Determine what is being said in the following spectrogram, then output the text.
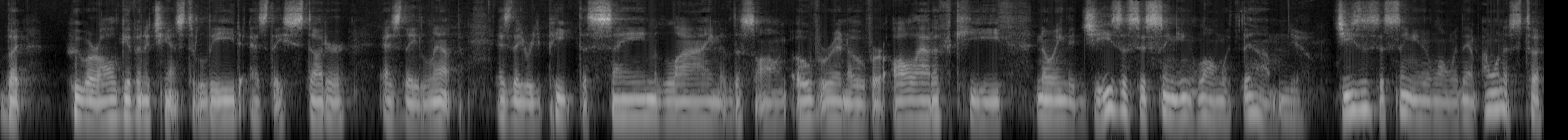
but who are all given a chance to lead as they stutter as they limp, as they repeat the same line of the song over and over, all out of key, knowing that Jesus is singing along with them. Yeah. Jesus is singing along with them. I want us to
